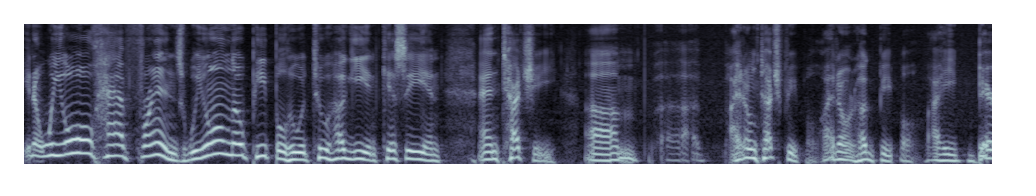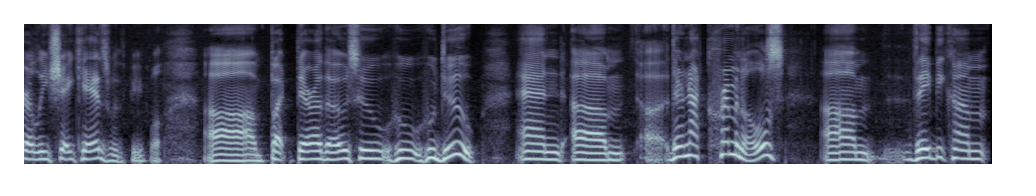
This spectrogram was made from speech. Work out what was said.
you know, we all have friends. We all know people who are too huggy and kissy and and touchy. Um, uh, I don't touch people. I don't hug people. I barely shake hands with people. Uh, but there are those who who who do, and um, uh, they're not criminals. Um, they become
